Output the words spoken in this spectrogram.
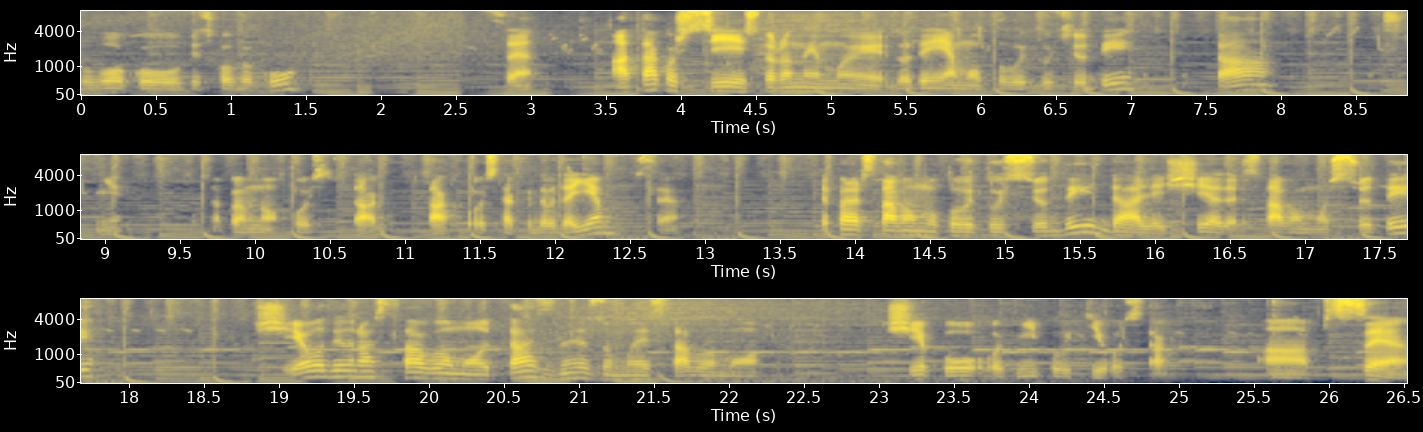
блоку пісковику. Все. А також з цієї сторони ми додаємо плиту сюди та. Ні. Напевно, ось так. Так, ось так додаємо. Все. Тепер ставимо плиту сюди, далі ще ставимо сюди. Ще один раз ставимо, та знизу ми ставимо ще по одній плиті. Ось так. А, все.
